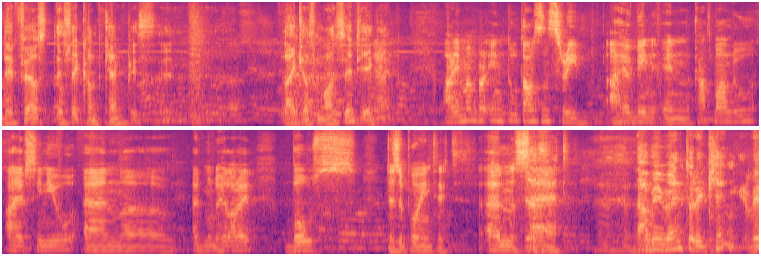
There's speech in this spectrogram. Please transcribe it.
The first, the second camp is uh, like a small city again. Yeah. I remember in 2003, I have been in Kathmandu. I have seen you and uh, Edmund Hillary both disappointed and sad. Yes. Now we went to the king we,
